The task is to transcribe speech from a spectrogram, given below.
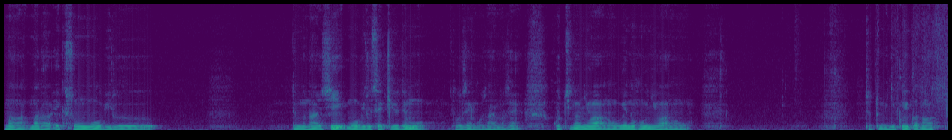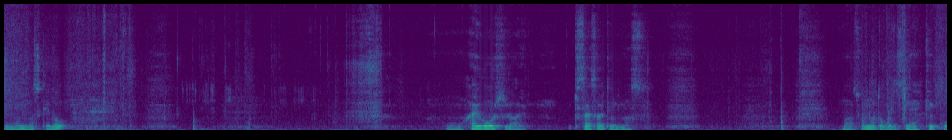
まあ、まだエクソンモービルでもないしモービル石油でも当然ございません。こちらにはあの上の方にはあのちょっと見にくいかなと思いますけど。配合費が記載されております。まあそんなとこですね。結構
